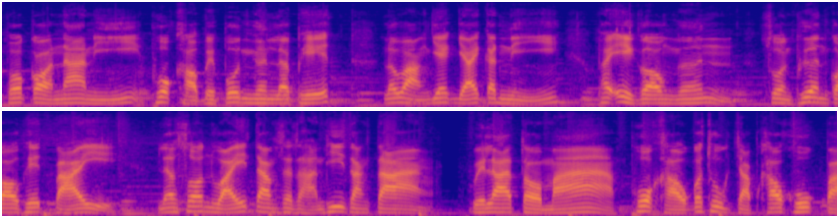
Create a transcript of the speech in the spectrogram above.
เพราะก่อนหน้านี้พวกเขาไปปล้นเงินและเพชร ระหว่างแยกย้ายกันหนี พระเอกก็เอาเงิน ส่วนเพื่อนก็เอาเพชรไป แล้วซ่อนไว้ตามสถานที่ต่างๆ เวลาต่อมาพวกเขาก็ถูกจับเข้าคุกไป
